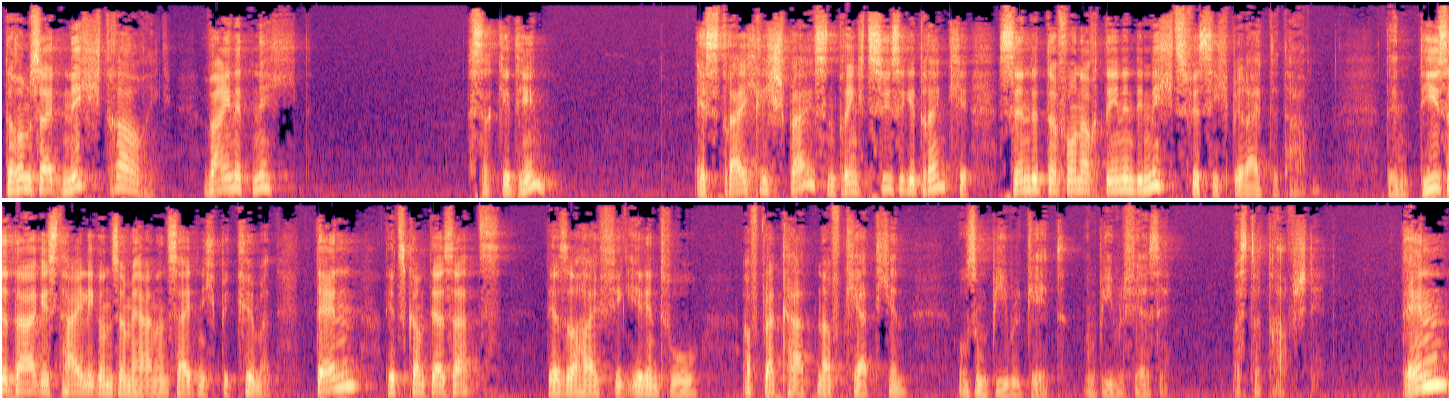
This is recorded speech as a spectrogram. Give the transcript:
Darum seid nicht traurig, weinet nicht. Er sagt, geht hin, esst reichlich Speisen, trinkt süße Getränke, sendet davon auch denen, die nichts für sich bereitet haben. Denn dieser Tag ist heilig unserem Herrn und seid nicht bekümmert. Denn, jetzt kommt der Satz, der so häufig irgendwo auf Plakaten, auf Kärtchen, wo es um Bibel geht, um Bibelverse, was dort drauf steht. Denn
